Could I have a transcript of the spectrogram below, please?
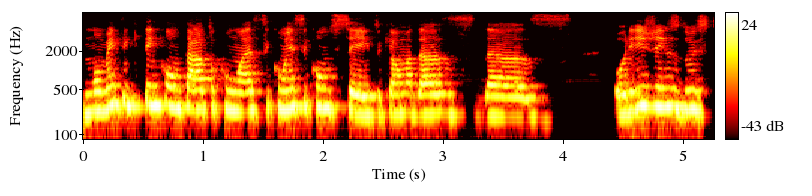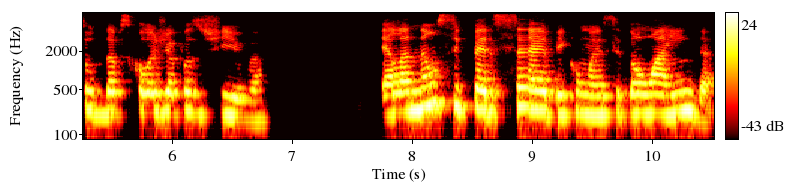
momento em que tem contato com esse com esse conceito, que é uma das, das origens do estudo da psicologia positiva, ela não se percebe com esse dom ainda,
